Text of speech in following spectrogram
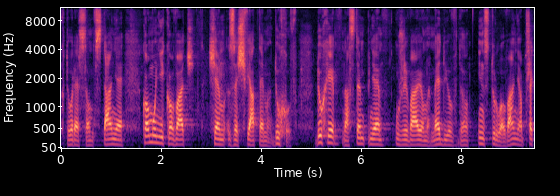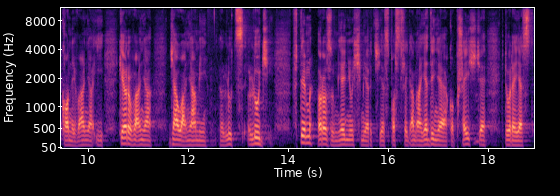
które są w stanie komunikować się ze światem duchów. Duchy następnie używają mediów do instruowania, przekonywania i kierowania działaniami ludzi. W tym rozumieniu śmierć jest postrzegana jedynie jako przejście, które jest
